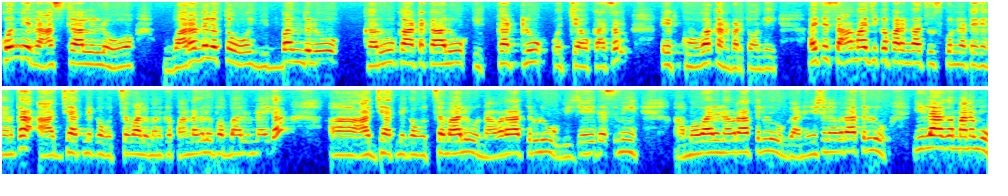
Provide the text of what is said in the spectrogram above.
కొన్ని రాష్ట్రాలలో వరదలతో ఇబ్బందులు కరువు కాటకాలు ఇక్కట్లు వచ్చే అవకాశం ఎక్కువగా కనబడుతోంది. అయితే సామాజిక పరంగా చూసుకున్నట్టయితే కనుక ఆధ్యాత్మిక ఉత్సవాలు మనకు పండగలు పబ్బాలు ఉన్నాయిగా. ఆ ఆధ్యాత్మిక ఉత్సవాలు నవరాత్రులు విజయదశమి అమ్మవారి నవరాత్రులు గణేష నవరాత్రులు ఇలాగ మనము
